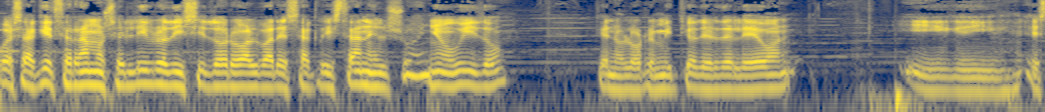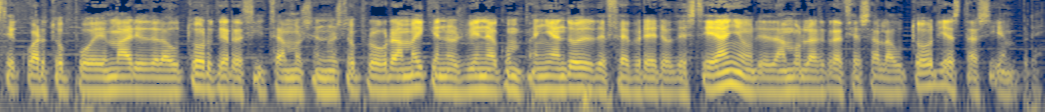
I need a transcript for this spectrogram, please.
Pues aquí cerramos el libro de Isidoro Álvarez Sacristán, El sueño huido, que nos lo remitió desde León, y este cuarto poemario del autor que recitamos en nuestro programa y que nos viene acompañando desde febrero de este año. Le damos las gracias al autor y hasta siempre.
